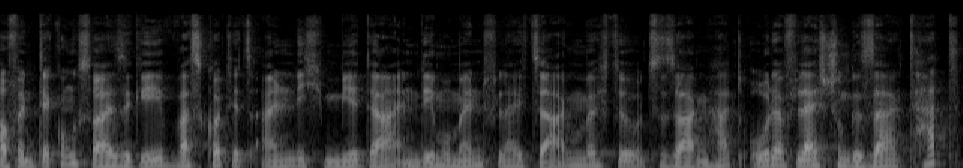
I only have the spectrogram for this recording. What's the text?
auf Entdeckungsreise gehe, was Gott jetzt eigentlich mir da in dem Moment vielleicht sagen möchte, zu sagen hat oder vielleicht schon gesagt hat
